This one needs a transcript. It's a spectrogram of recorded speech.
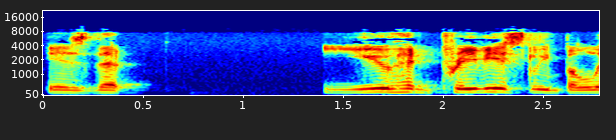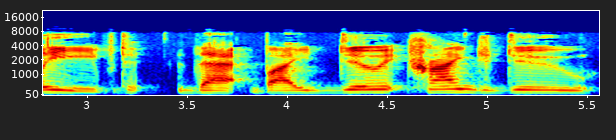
is that you had previously believed that by doing trying to do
